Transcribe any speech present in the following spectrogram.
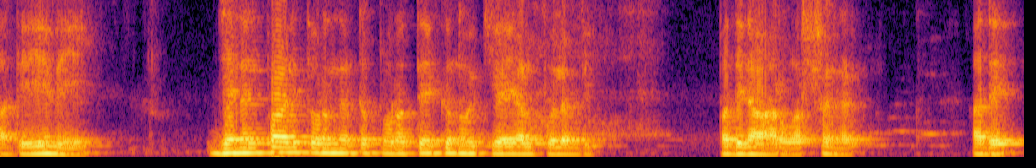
അതേ വെയിൽ ജനൽപ്പാളി തുറന്നിട്ട് പുറത്തേക്ക് നോക്കി അയാൾ പുലമ്പി. പതിനാറ് വർഷങ്ങൾ. അതെ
